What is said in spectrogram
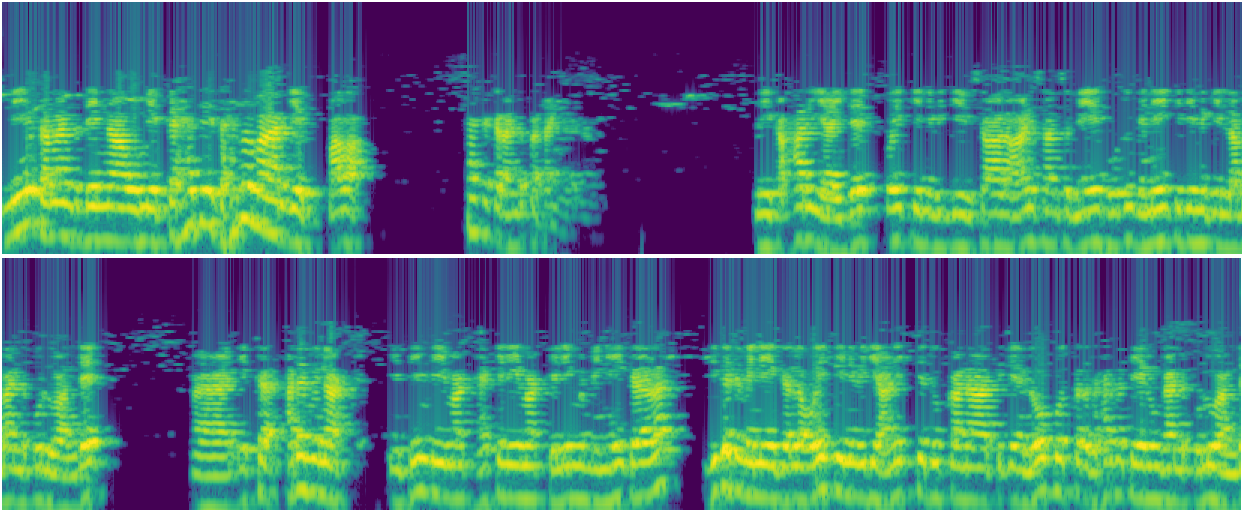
මේ තමන්ට දෙන්නා වූ මේ පැහැදිලි ධර්ම මාර්ගයේ පවා සැක කරන්න පටන් ගන්නවා. මේක හරියයිද? ඔය කියන විදිහේ විශාල ආනිසංස මේ හුදු ගණේ කිරීමකින් ලබන්න පුළුවන්ද? එක අරමුණක් ඉදින්දීමක් හැකිලීමක් දෙලින්ම මෙනෙහි කරලා විගත මෙනෙහි කරලා ඔය කියන විදිහ අනිත්‍ය දුක්ඛ අනාත්ම කියන ලෝකෝත්තර ධර්ම තේරුම් ගන්න පුළුවන්ද?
